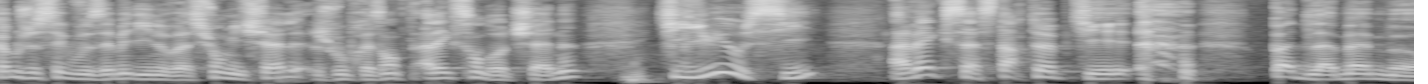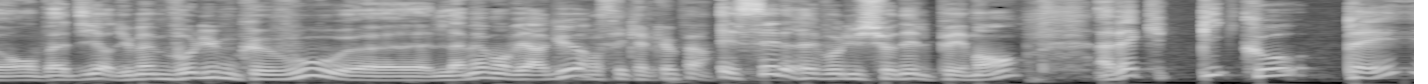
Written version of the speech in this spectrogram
Comme je sais que vous aimez l'innovation, Michel, je vous présente Alexandre Chen, qui lui aussi, avec sa start-up qui est pas de la même, on va dire, du même volume que vous, euh, de la même envergure, On sait quelque part. essaie de révolutionner le paiement avec Pico Pay.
